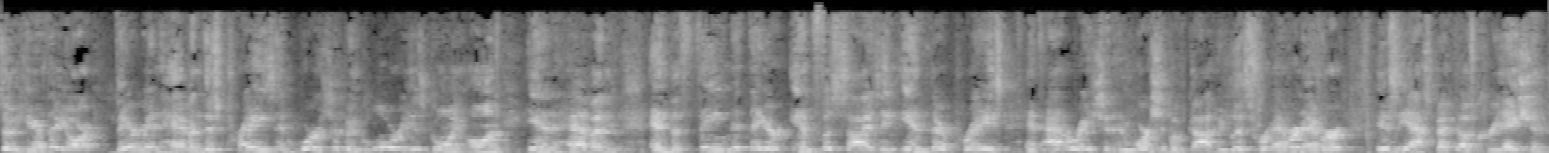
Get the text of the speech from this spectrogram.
So here they are, they're in heaven. This praise and worship and glory is going on in heaven. And the thing that they are emphasizing in their praise and adoration and worship of God who lives forever and ever is the aspect of creation.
